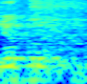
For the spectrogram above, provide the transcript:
Nuclear.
